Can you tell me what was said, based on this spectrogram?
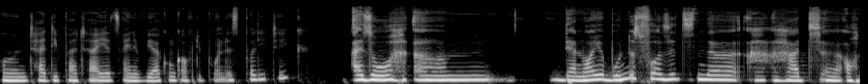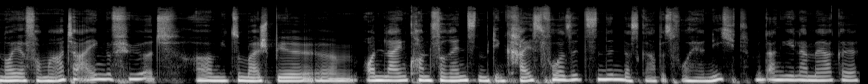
Und hat die Partei jetzt eine Wirkung auf die Bundespolitik? Also ähm, der neue Bundesvorsitzende hat äh, auch neue Formate eingeführt, äh, wie zum Beispiel ähm, Online-Konferenzen mit den Kreisvorsitzenden. Das gab es vorher nicht mit Angela Merkel.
